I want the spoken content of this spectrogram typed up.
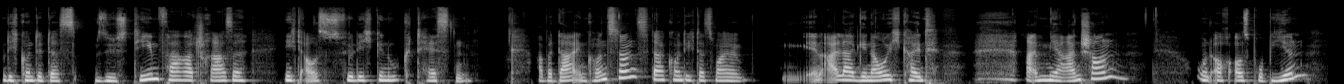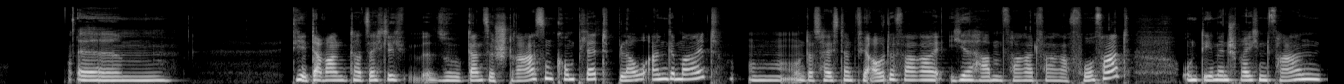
Und ich konnte das System Fahrradstraße nicht ausführlich genug testen. Aber da in Konstanz, da konnte ich das mal in aller Genauigkeit mir anschauen und auch ausprobieren. Ähm, die, da waren tatsächlich so ganze Straßen komplett blau angemalt. Und das heißt dann für Autofahrer, hier haben Fahrradfahrer Vorfahrt und dementsprechend fahren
